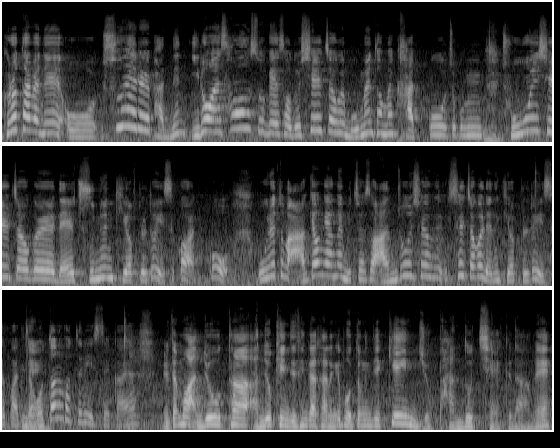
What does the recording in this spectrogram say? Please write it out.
그렇다면 은 어, 수혜를 받는 이러한 상황 속에서도 실적을 모멘텀을 갖고 조금 네. 좋은 실적을 내주는 기업들도 있을 것 같고 오히려 좀 악영향을 미쳐서 안 좋은 실, 실적을 내는 기업들도 있을 것 같은데 네. 어떤 것들이 있을까요? 일단 뭐 안 좋다 안 좋게 이제 생각하는 게 보통 이제 게임주, 반도체, 그 다음에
